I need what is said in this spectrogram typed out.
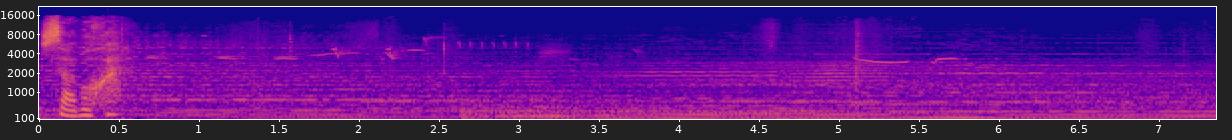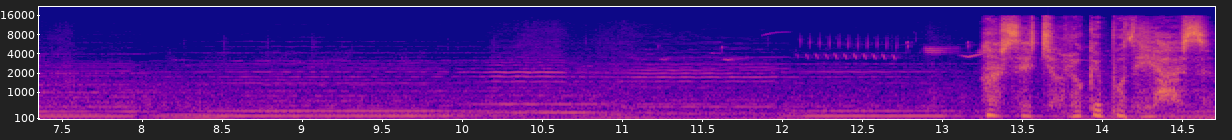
Sabohar. Has hecho lo que podías.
